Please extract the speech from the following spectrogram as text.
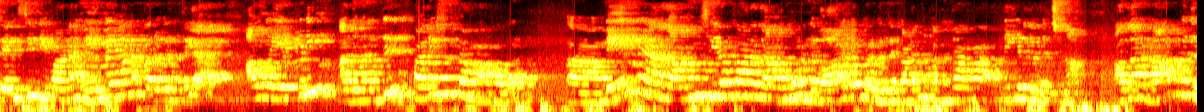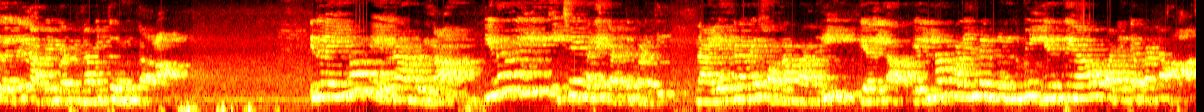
சென்சிட்டிவான மென்மையான பருவத்துல அவங்க எப்படி அதை வந்து பரிசுத்தமாகவும் ஆஹ், மேன்மையானதாகவும் சிறப்பானதாகவும் அந்த வாலிப பருவத்தை கடந்து வந்தாங்க அப்படிங்கிறத வச்சுதான் அதான் நாற்பது வயதில் நபி நபித்து வந்தாராம். இதுல இன்னொன்று என்ன அப்படின்னா இளமையின் இச்சைகளை கட்டுப்படுத்தி. நான் ஏற்கனவே சொன்ன மாதிரி எல்லா எல்லா மனிதர்களுக்குமே இயற்கையாக படைக்கப்பட்ட ஆசை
